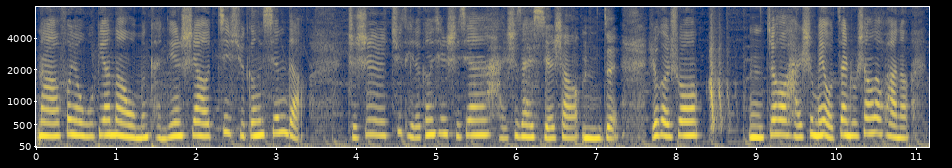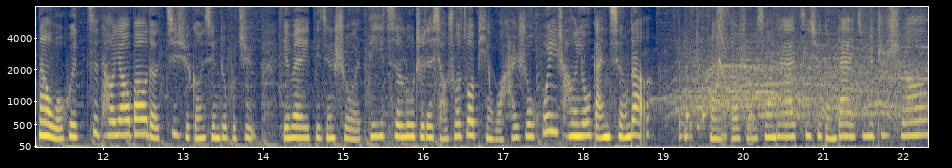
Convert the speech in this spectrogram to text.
那风月无边呢，我们肯定是要继续更新的，只是具体的更新时间还是在协商。嗯，对，如果说，嗯，最后还是没有赞助商的话呢，那我会自掏腰包的继续更新这部剧，因为毕竟是我第一次录制的小说作品，我还是非常有感情的。那到时候希望大家继续等待，继续支持哦。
